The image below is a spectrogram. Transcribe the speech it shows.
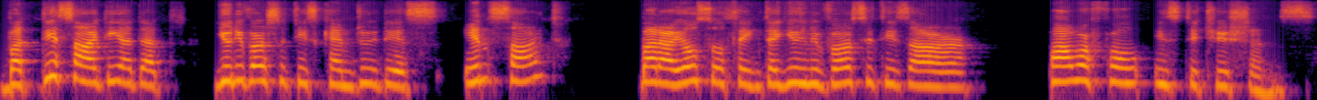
But this idea that universities can do this inside, but I also think that universities are powerful institutions.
